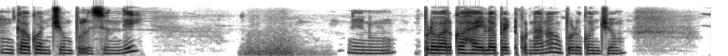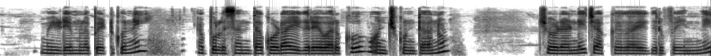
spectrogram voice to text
ఇంకా కొంచెం పులుసు ఉంది. నేను ఇప్పుడు వరకు హైలో పెట్టుకున్నాను. ఇప్పుడు కొంచెం మీడియంలో పెట్టుకుని ఆ పులుసు అంతా కూడా ఎగిరే వరకు ఉంచుకుంటాను. చూడండి చక్కగా ఎగిరిపోయింది.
